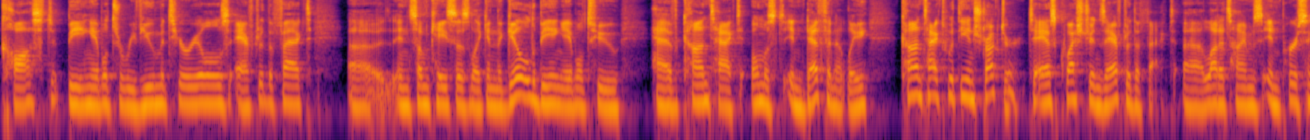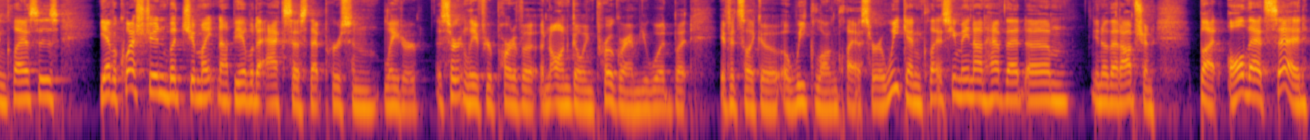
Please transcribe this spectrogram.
cost being able to review materials after the fact. Uh, in some cases, like in the guild, being able to have contact almost indefinitely, contact with the instructor to ask questions after the fact. Uh, a lot of times in person classes, you have a question, but you might not be able to access that person later. Certainly, if you're part of a, an ongoing program, you would. But if it's like a, a week long class or a weekend class, you may not have that um, you know that option. But all that said,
